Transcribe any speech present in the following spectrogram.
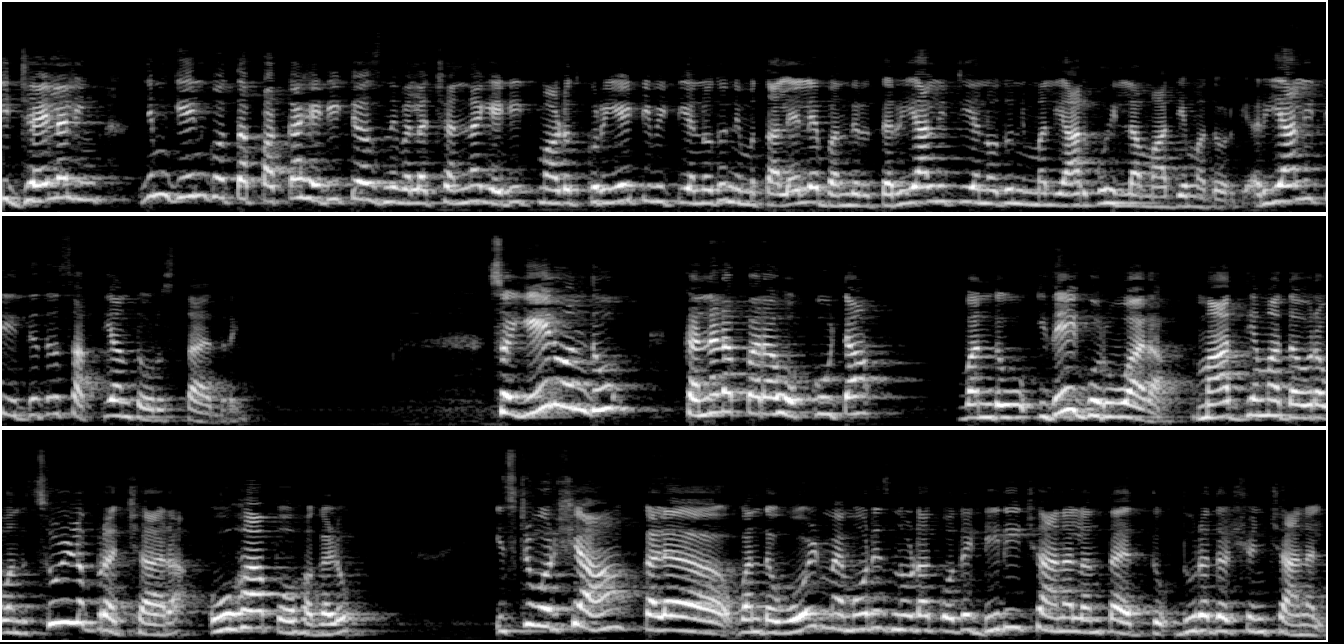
ಈ ಜೈಲ ಲಿಂಕ್ ನಿಮ್ಗೆ ಏನ್ ಗೊತ್ತಾ? ಪಕ್ಕ ಎಡಿಟರ್ಸ್ ನೀವೆಲ್ಲ ಚೆನ್ನಾಗಿ ಎಡಿಟ್ ಮಾಡೋದು ಕ್ರಿಯೇಟಿವಿಟಿ ಅನ್ನೋದು ನಿಮ್ಮ ತಲೆಯಲ್ಲೇ ಬಂದಿರುತ್ತೆ. ರಿಯಾಲಿಟಿ ಅನ್ನೋದು ನಿಮ್ಮಲ್ಲಿ ಯಾರಿಗೂ ಇಲ್ಲ ಮಾಧ್ಯಮದವ್ರಿಗೆ. ರಿಯಾಲಿಟಿ ಇದ್ದಿದ್ರೆ ಸತ್ಯ ಅಂತ ತೋರಿಸ್ತಾ ಇದ್ರಿ. ಸೊ ಏನೊಂದು ಕನ್ನಡ ಪರ ಒಕ್ಕೂಟ ಒಂದು ಇದೇ ಗುರುವಾರ ಮಾಧ್ಯಮದವರ ಒಂದು ಸುಳ್ಳು ಪ್ರಚಾರ, ಊಹಾಪೋಹಗಳು. ಇಷ್ಟು ವರ್ಷ ಕಳ, ಒಂದು ಓಲ್ಡ್ ಮೆಮೊರೀಸ್ ನೋಡಕ್ ಹೋದ್ರೆ ಡಿ ಡಿ ಚಾನಲ್ ಅಂತ ಇತ್ತು, ದೂರದರ್ಶನ್ ಚಾನಲ್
